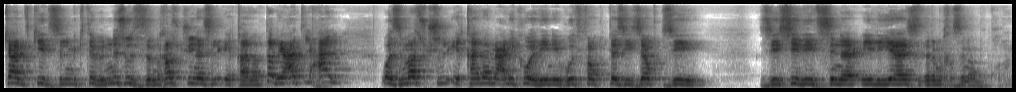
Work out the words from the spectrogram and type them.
كانت كيدس المكتب الناس والزمن خاصك شي ناس الإقالة. بطبيعة الحال وزماتكش الإقالة ما عليك وذيني بود فوق تزي زوك زي زي سيدي تسنى إلياس در مخزنة بقرآن.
